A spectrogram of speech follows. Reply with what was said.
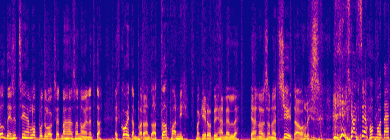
tultiin sitten siihen lopputulokseen, että mähän sanoin, että, että koitan parantaa tapani. Mä kirjoitin hänelle ja hän oli sanonut, että syytä olisi. ja se on muuten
